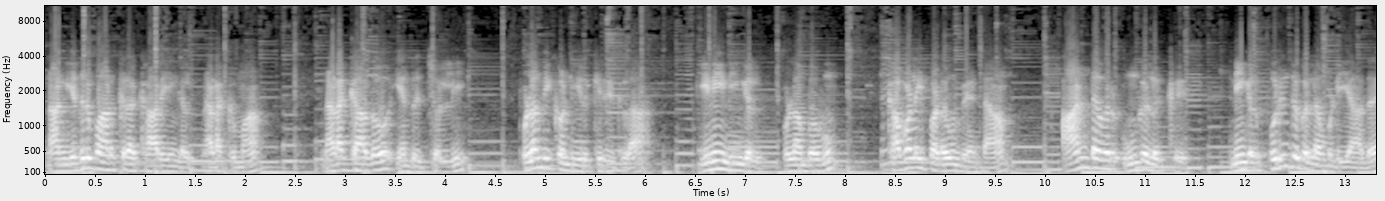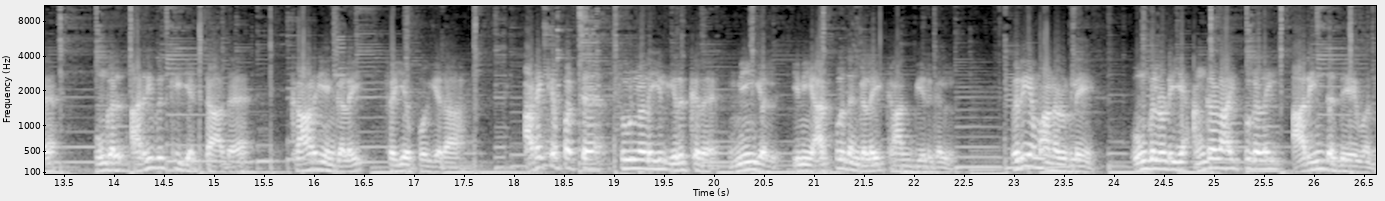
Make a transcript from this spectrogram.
நான் எதிர்பார்க்கிற காரியங்கள் நடக்குமா? நடக்காதோ என்று சொல்லி புலம்பிக் கொண்டு இருக்கிறீர்களா இனி நீங்கள் புலம்பவும் கவலைப்படவும் வேண்டாம். ஆண்டவர் உங்களுக்கு நீங்கள் புரிந்து கொள்ள முடியாத உங்கள் அறிவுக்கு எட்டாத காரியங்களை செய்ய போகிறார். அடைக்கப்பட்ட சூழ்நிலையில் இருக்கிற நீங்கள் இனி அற்புதங்களை காண்பீர்கள். பிரியமானவர்களே உங்களுடைய அங்கலாய்ப்புகளை அறிந்த தேவன்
